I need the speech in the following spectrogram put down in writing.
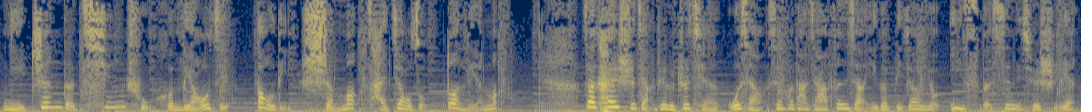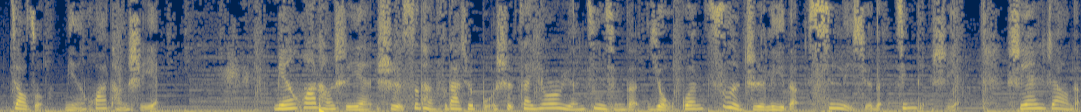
你真的清楚和了解到底什么才叫做断联吗？在开始讲这个之前，我想先和大家分享一个比较有意思的心理学实验，叫做棉花糖实验。棉花糖实验是斯坦福大学博士在幼儿园进行的有关自制力的心理学的经典实验。实验是这样的：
